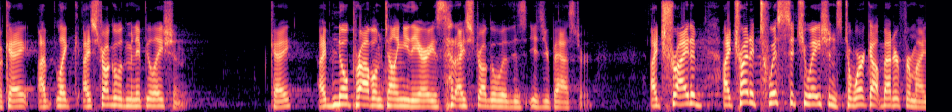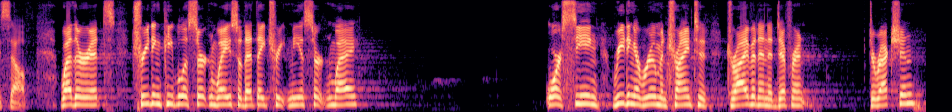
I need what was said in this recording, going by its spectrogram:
okay? I like I struggle with manipulation. Okay? I have no problem telling you the areas that I struggle with as, as your pastor. I try to I try to twist situations to work out better for myself. Whether it's treating people a certain way so that they treat me a certain way, or seeing reading a room and trying to drive it in a different direction.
